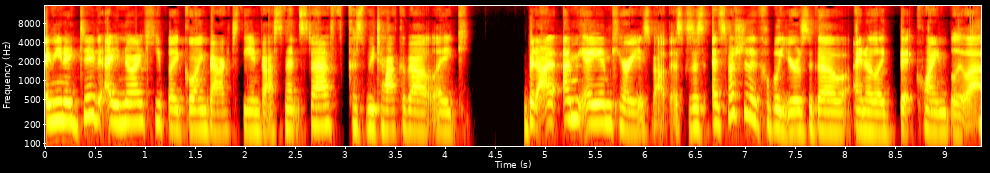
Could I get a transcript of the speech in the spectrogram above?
I mean, I did. I know I keep like going back to the investment stuff because we talk about like, but I, I'm I am curious about this because especially a couple years ago, I know like Bitcoin blew up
